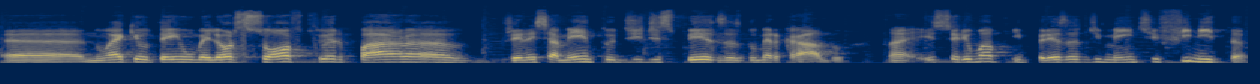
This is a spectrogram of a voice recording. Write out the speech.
é não é que eu tenho o melhor software para gerenciamento de despesas do mercado. Né? Isso seria uma empresa de mente finita.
